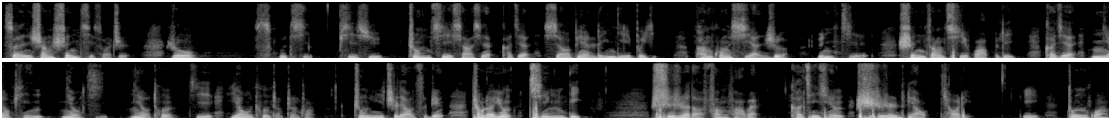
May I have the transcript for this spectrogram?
损伤肾气所致，如素体、脾虚、中气下陷，可见小便淋漓不已；膀胱显热、蕴结；肾脏气化不利，可见尿频、尿急、尿痛及腰痛等症状。中医治疗此病，除了用清地、湿热的方法外，可进行食疗调理。一冬瓜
